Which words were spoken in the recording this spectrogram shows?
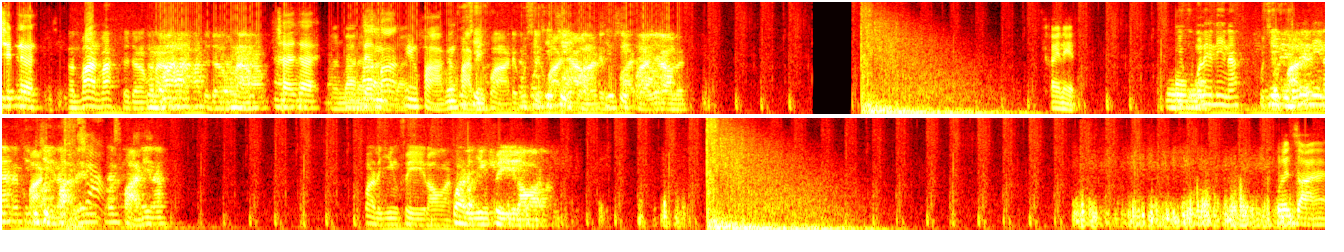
ชิดเนิน เดินบ้านปะเดี๋ยวเดินตรห้องงบ้านน้ำเดินห้องน้ใช่ใช่เดินบ้านเดินบ้านวิ่งขวาวิ่งขกูวาฉีวิ่กงขวาเดี๋ยวกูำฉีกขวายาวเลยเดี๋ยวกูฉีกขวายาวเลยใครเน็ตกูกูไม่เล่นนี่นะกูฉีฉีกกขวาวขาเล่เล่นนนี่นี่นะนะเล่นขวาฉีนี่กขวานะเล่นเล่นขวานี่นะว่าจะยิงฟรีรอก่อนกว่าจะยิงฟรีรอกูเล่นซ้ายให้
